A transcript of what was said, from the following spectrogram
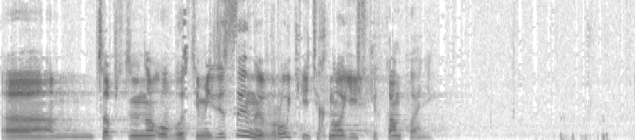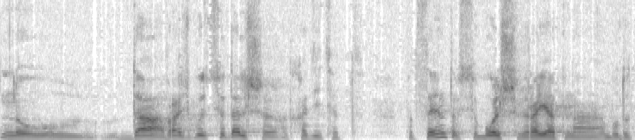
э, собственно, области медицины в руки технологических компаний. Ну, да, врач будет все дальше отходить от пациентов, все больше, вероятно, будут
